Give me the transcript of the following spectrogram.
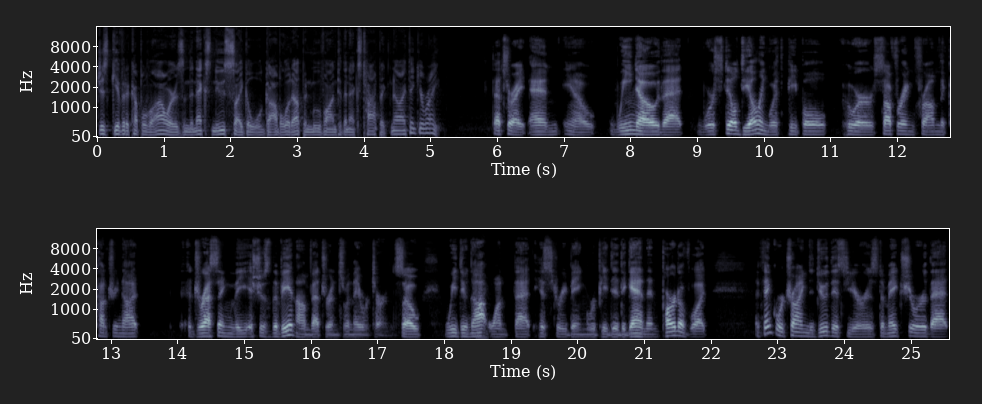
just give it a couple of hours and the next news cycle will gobble it up and move on to the next topic. No, I think you're right. That's right. And, you know, we know that we're still dealing with people who are suffering from the country not addressing the issues of the Vietnam veterans when they return. So we do not want that history being repeated again. And part of what I think we're trying to do this year is to make sure that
